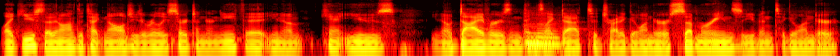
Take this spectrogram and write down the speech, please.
like you said, they don't have the technology to really search underneath it. You know, can't use you know divers and things Mm-hmm. like that to try to go under, or submarines even to go under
